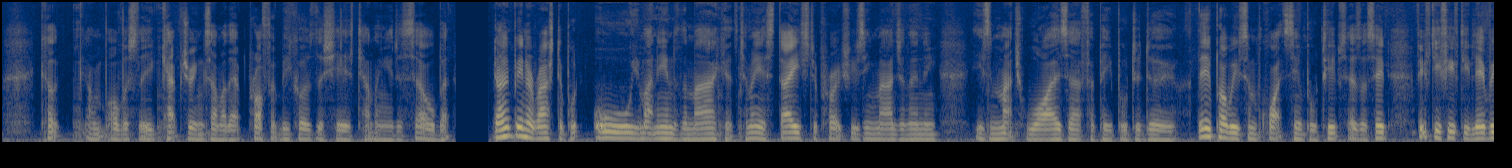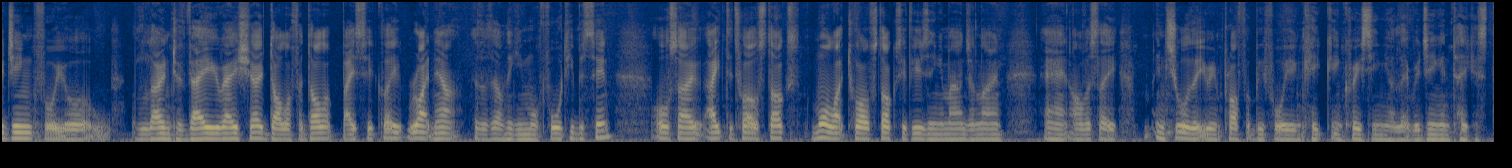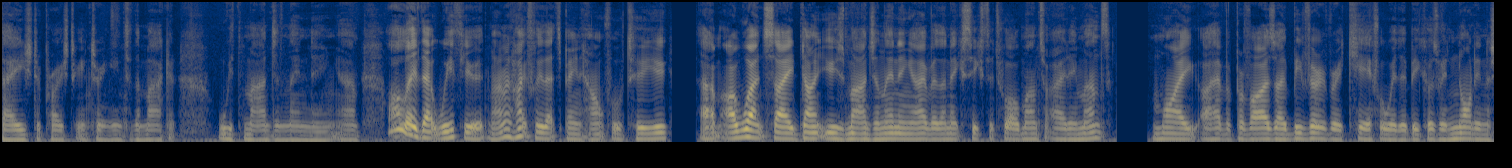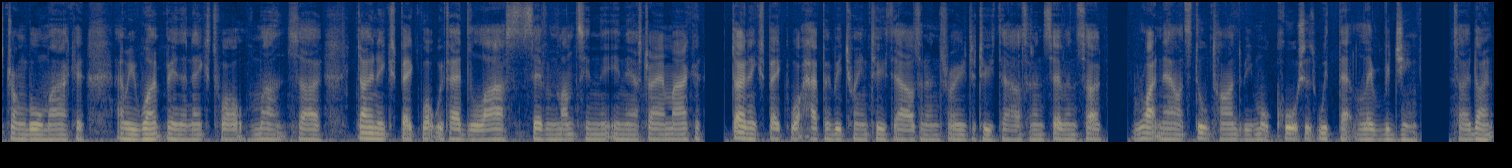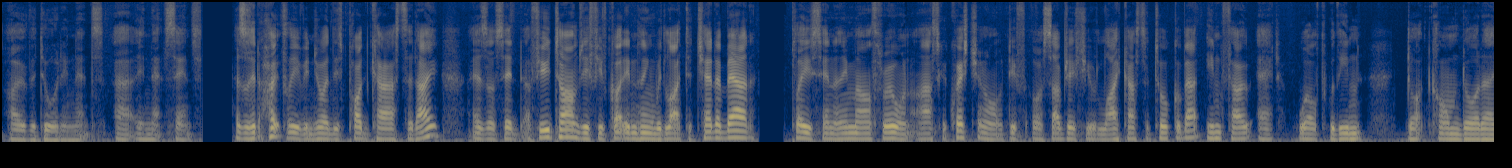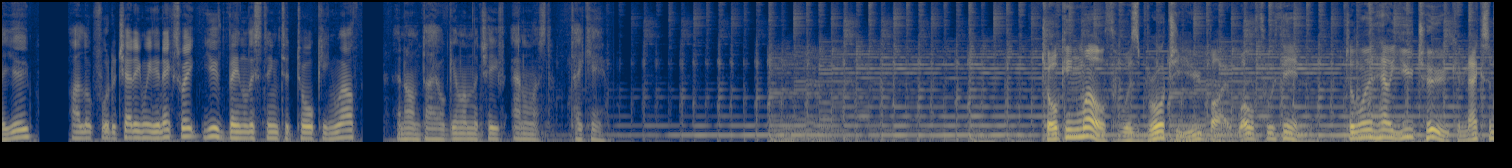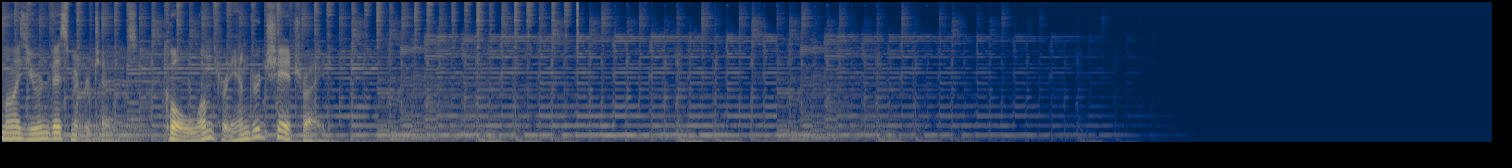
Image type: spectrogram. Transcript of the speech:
um, obviously capturing some of that profit because the share's telling you to sell. But don't be in a rush to put all your money into the market. To me, a staged approach using margin lending is much wiser for people to do. There are probably some quite simple tips. As I said, 50 50 leveraging for your loan to value ratio, dollar for dollar, basically. Right now, as I said, I'm thinking more 40%. Also, 8 to 12 stocks, more like 12 stocks if using a margin loan. And obviously, ensure that you're in profit before you keep increasing your leveraging and take a staged approach to entering into the market with margin lending. Um, I'll leave that with you at the moment. Hopefully, that's been helpful to you. Um, I won't say don't use margin lending over the next six to 12 months or 18 months. My, I have a proviso, be very, very careful with it because we're not in a strong bull market and we won't be in the next 12 months. So don't expect what we've had the last seven months in the, in the Australian market. Don't expect what happened between 2003 to 2007. So right now it's still time to be more cautious with that leveraging. So don't overdo it in that, uh, in that sense. As I said, hopefully you've enjoyed this podcast today. As I said a few times, if you've got anything we'd like to chat about, please send an email through and ask a question or, diff- or subjects you would like us to talk about. Info at wealthwithin.com.au. I look forward to chatting with you next week. You've been listening to Talking Wealth, and I'm Dale Gillham, the Chief Analyst. Take care. Talking Wealth was brought to you by Wealth Within. To learn how you too can maximise your investment returns, call 1300 ShareTrade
